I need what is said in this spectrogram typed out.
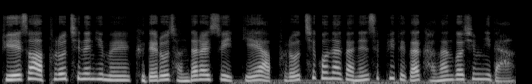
뒤에서 앞으로 치는 힘을 그대로 전달할 수 있기에 앞으로 치고 나가는 스피드가 강한 것입니다.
